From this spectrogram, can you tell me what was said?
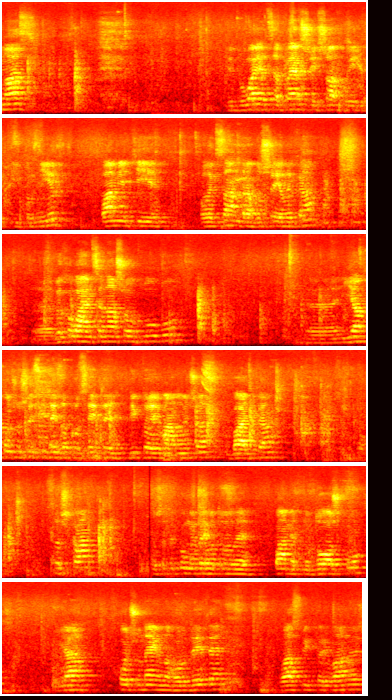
нас відбувається перший шаховий такий турнір пам'яті Олександра Бошилика, е, вихованця нашого клубу. Е, Я хочу ще сюди запросити Віктора Івановича, батька Сашка. Ось таку ми виготовили пам'ятну дошку. Я хочу нею нагородити вас, Віктор Іванович.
